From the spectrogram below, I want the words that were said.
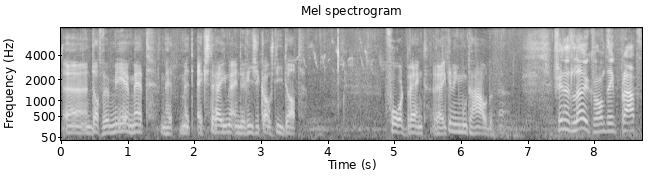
uh, dat we meer met, met, met extreme en de risico's die dat voortbrengt rekening moeten houden. Ja. Ik vind het leuk, want ik praat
